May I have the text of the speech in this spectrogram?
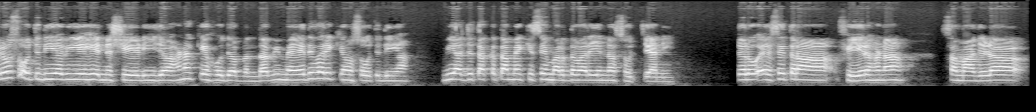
ਫਿਰ ਉਹ ਸੋਚਦੀ ਆ ਵੀ ਇਹ ਨਸ਼ੇੜੀ ਜਾਂ ਹਨਾ ਕਿਹੋ ਜਿਹਾ ਬੰਦਾ ਵੀ ਮੈਂ ਇਹਦੇ ਬਾਰੇ ਕਿਉਂ ਸੋਚਦੀ ਆ? ਵੀ ਅੱਜ ਤੱਕ ਤਾਂ ਮੈਂ ਕਿਸੇ ਮਰਦ ਬਾਰੇ ਇੰਨਾ ਸੋਚਿਆ ਨਹੀਂ। ਚਲੋ, ਐਸੇ ਤਰ੍ਹਾਂ ਫੇਰ ਹਨਾ, ਸਮਾਂ ਜਿਹੜਾ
